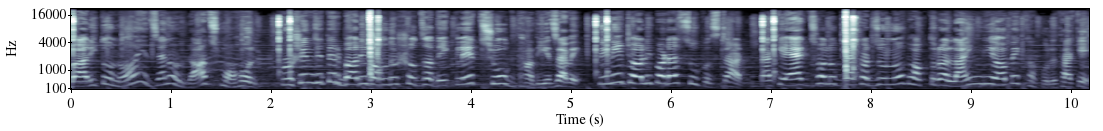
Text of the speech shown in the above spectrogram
বাড়ি তো নয়, যেন রাজমহল। প্রসেনজিতের বাড়ির অন্দরসজ্জা দেখলে চোখ ধাঁধিয়ে যাবে। তিনি টলিপাড়ার সুপারস্টার। তাকে এক ঝলক দেখার জন্য ভক্তরা লাইন দিয়ে অপেক্ষা করে থাকে।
